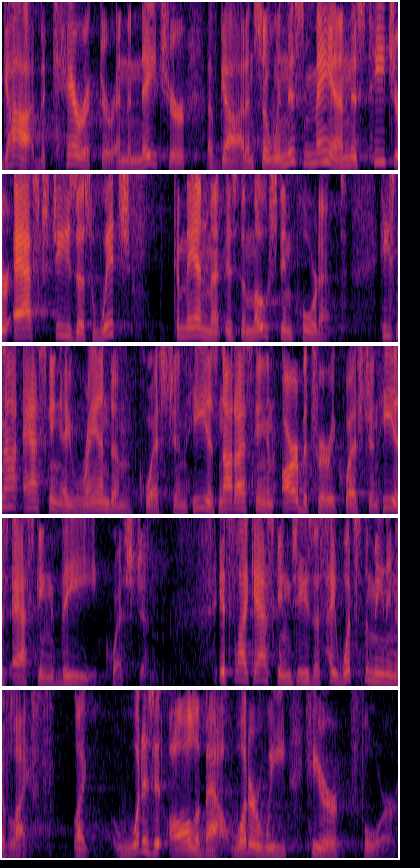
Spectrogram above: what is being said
God, the character and the nature of God. And so when this man, this teacher, asks Jesus which commandment is the most important. He's not asking a random question. He is not asking an arbitrary question. He is asking the question. It's like asking Jesus, hey, what's the meaning of life? Like, what is it all about? What are we here for?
